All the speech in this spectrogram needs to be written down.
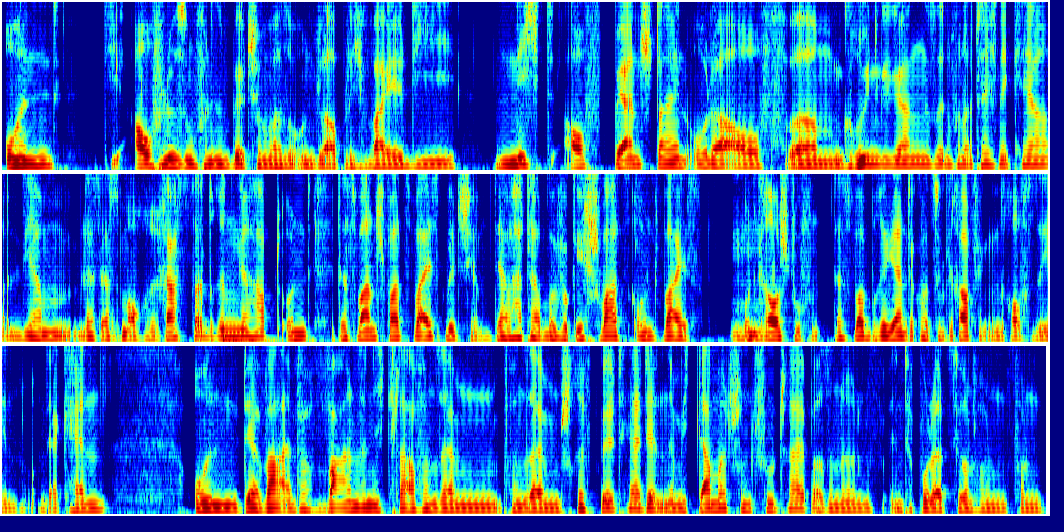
Und die Auflösung von diesem Bildschirm war so unglaublich, weil die nicht auf Bernstein oder auf ähm, Grün gegangen sind von der Technik her. Die haben das erstmal auch Raster drin gehabt und das war ein Schwarz-Weiß-Bildschirm. Der hatte aber wirklich Schwarz und Weiß und Graustufen. Das war brillant, da konntest du Grafiken drauf sehen und erkennen. Und der war einfach wahnsinnig klar von seinem, von seinem Schriftbild her. Der hat nämlich damals schon TrueType, also eine Interpolation von, von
